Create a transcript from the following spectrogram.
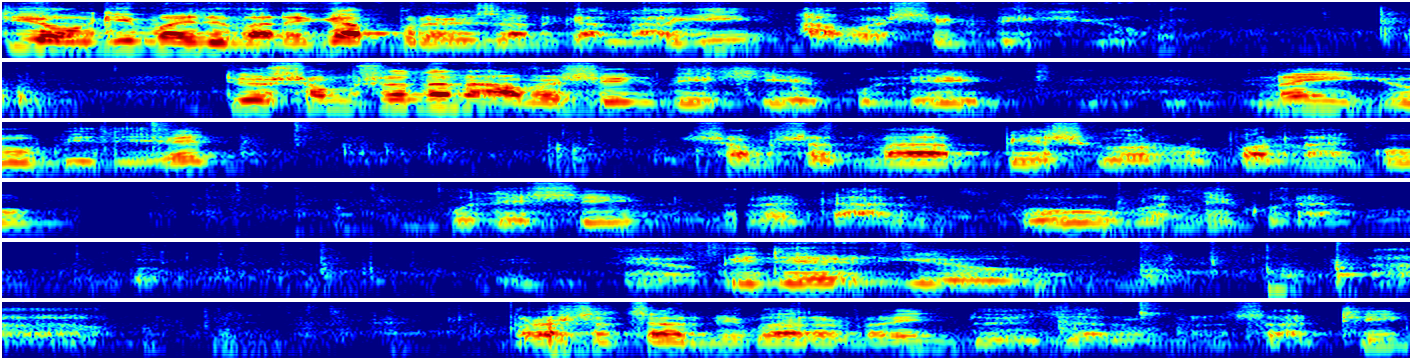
त्यो अघि मैले भनेका प्रयोजनका लागि आवश्यक देखियो। त्यो संशोधन आवश्यक देखिएकोले नै यो विधेयक संसदमा पेश गर्नुपर्नेको उद्देश्य र कारण हो भन्ने कुरा। यो विधेयक यो भ्रष्टाचार निवारण ऐन दुई हजार उनासाठीमा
